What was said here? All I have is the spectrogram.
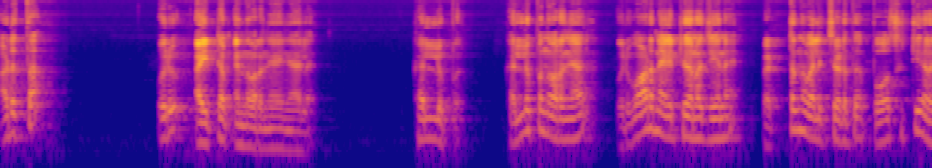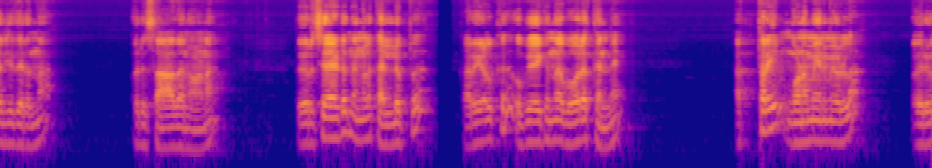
അടുത്ത ഒരു ഐറ്റം എന്ന് പറഞ്ഞു കഴിഞ്ഞാൽ കല്ലുപ്പ്. കല്ലുപ്പ് എന്ന് പറഞ്ഞാൽ ഒരുപാട് നെഗറ്റീവ് എനർജീനെ പെട്ടെന്ന് വലിച്ചെടുത്ത് പോസിറ്റീവ് എനർജി തരുന്ന ഒരു സാധനമാണ്. തീർച്ചയായിട്ടും നിങ്ങൾ കല്ലുപ്പ് കറികൾക്ക് ഉപയോഗിക്കുന്ന പോലെ തന്നെ അത്രയും ഗുണമേന്മയുള്ള ഒരു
